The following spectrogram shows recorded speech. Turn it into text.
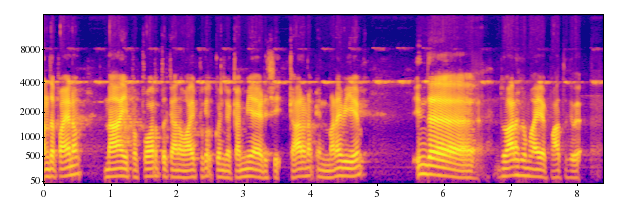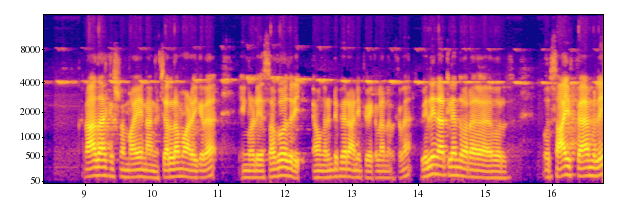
அந்த பயணம் நான் இப்போ போகிறதுக்கான வாய்ப்புகள் கொஞ்சம் கம்மியாயிடுச்சு. காரணம் என் மனைவியே இந்த துவாரகமாயை பார்த்துக்கிற ராதாகிருஷ்ண மாயை நாங்கள் செல்லமாக அழைக்கிற எங்களுடைய சகோதரி அவங்க ரெண்டு பேரும் அனுப்பி வைக்கலான்னு இருக்கிறேன். வெளிநாட்டிலேருந்து வர ஒரு ஒரு சாய் ஃபேமிலி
